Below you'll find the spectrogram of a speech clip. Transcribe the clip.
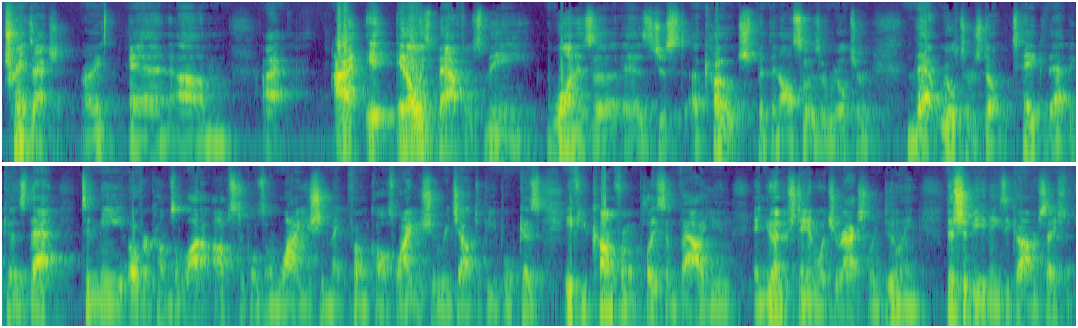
transaction, right? And um, I, I, it, it always baffles me. One as a as just a coach, but then also as a realtor, that realtors don't take that because that to me overcomes a lot of obstacles on why you should make phone calls, why you should reach out to people. Because if you come from a place of value and you understand what you're actually doing, this should be an easy conversation,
